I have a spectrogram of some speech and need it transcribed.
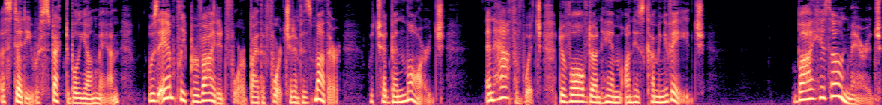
a steady, respectable young man, was amply provided for by the fortune of his mother, which had been large, and half of which devolved on him on his coming of age. By his own marriage,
